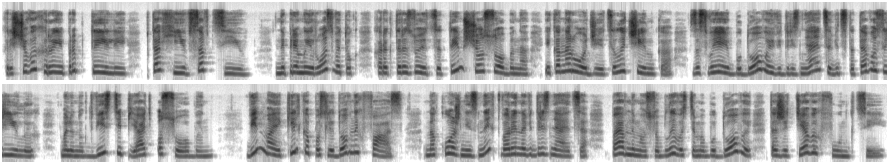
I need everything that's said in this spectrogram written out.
хрящових риб, рептилій, птахів, савців. Непрямий розвиток характеризується тим, що особина, яка народжується личинка, за своєю будовою відрізняється від статево зрілих, малюнок 205 особин. Він має кілька послідовних фаз. На кожній з них тварина відрізняється певними особливостями будови та життєвих функцій.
